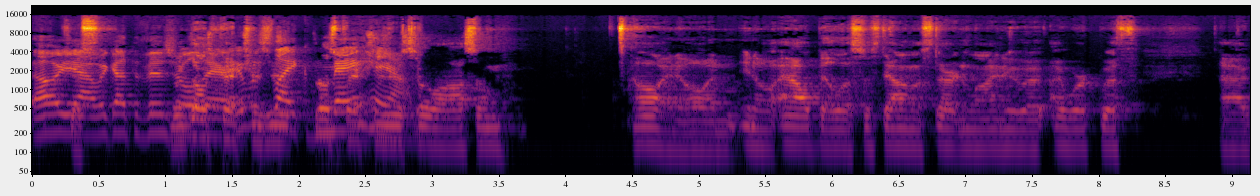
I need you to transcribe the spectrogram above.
Oh yeah, just, we got the visual there. It was like those mayhem. Pictures are so awesome. Oh, I know, and you know Al Billis was down on the starting line, who I, I worked with. Uh,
